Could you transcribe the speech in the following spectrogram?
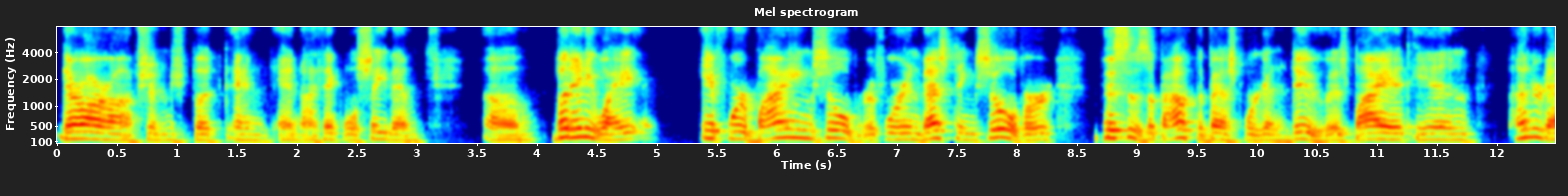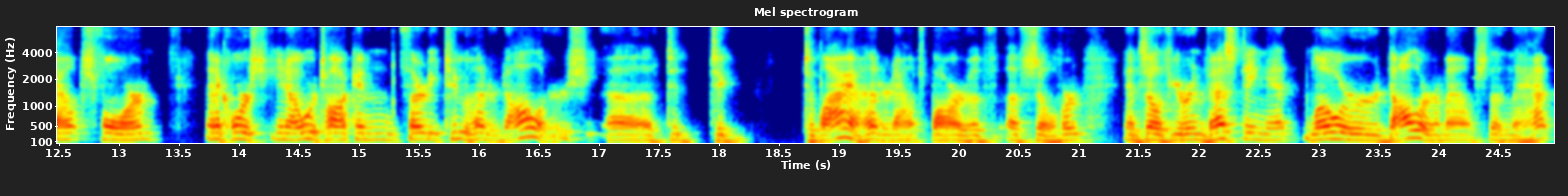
there are options, but and and I think we'll see them. Um, but anyway, if we're buying silver, if we're investing silver, this is about the best we're going to do is buy it in 100 ounce form. And of course, you know, we're talking $3,200 uh, to, to, to buy a 100 ounce bar of, of silver. And so if you're investing at lower dollar amounts than that,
